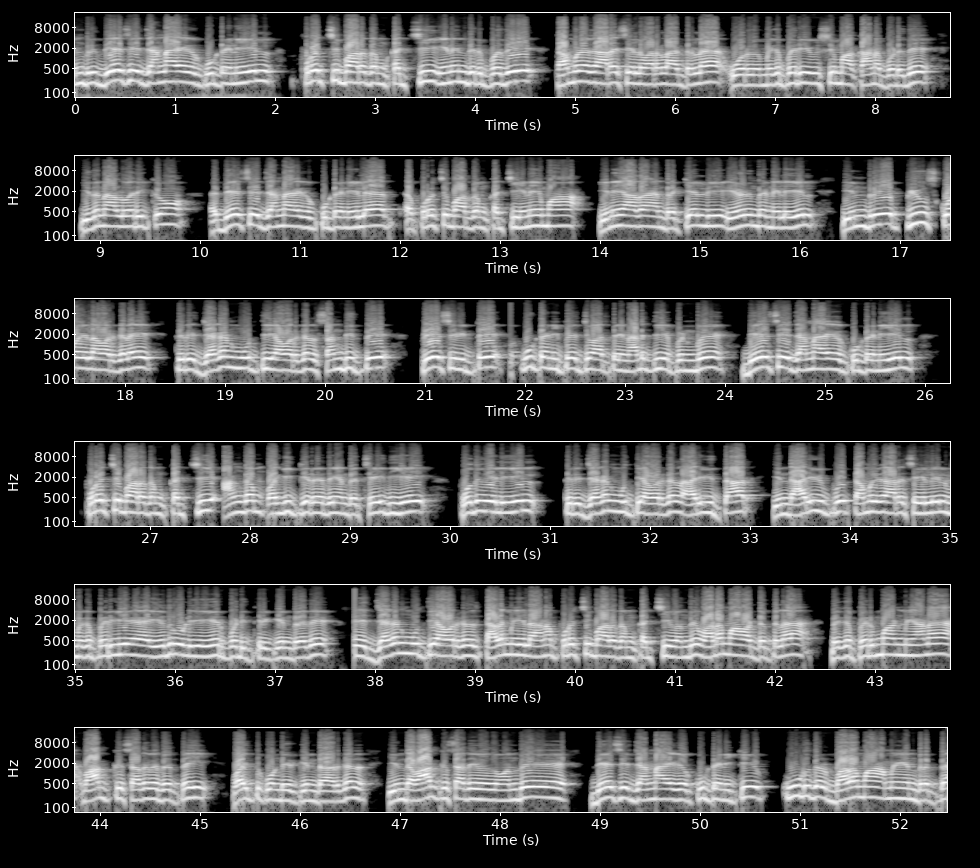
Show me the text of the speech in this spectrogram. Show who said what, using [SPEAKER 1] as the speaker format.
[SPEAKER 1] இன்று தேசிய ஜனநாயக கூட்டணியில் புரட்சி பாரதம் கட்சி இணைந்திருப்பது தமிழக அரசியல் வரலாற்றில் ஒரு மிகப்பெரிய விஷயமா காணப்படுது. இதனால் வரைக்கும் தேசிய ஜனநாயக கூட்டணியில புரட்சி பாரதம் கட்சி இணையுமா இணையாதா என்ற கேள்வி எழுந்த நிலையில் இன்று பியூஷ் கோயல் அவர்களை திரு ஜெகன்மூர்த்தி அவர்கள் சந்தித்து பேசிவிட்டு கூட்டணி பேச்சுவார்த்தை நடத்திய பின்பு தேசிய ஜனநாயக கூட்டணியில் புரட்சி பாரதம் கட்சி அங்கம் வகிக்கிறது என்ற செய்தியை பொதுவெளியில் திரு ஜெகன்மூர்த்தி அவர்கள் அறிவித்தார். இந்த அறிவிப்பு தமிழக அரசியலில் மிகப்பெரிய எதிரொலியை ஏற்படுத்தியிருக்கின்றது. ஜெகன்மூர்த்தி அவர்கள் தலைமையிலான புரட்சி பாரதம் கட்சி வந்து வட மாவட்டத்தில் மிக பெரும்பான்மையான வாக்கு சதவீதத்தை வைத்து கொண்டிருக்கின்றார்கள். இந்த வாக்கு சதவீதம் வந்து தேசிய ஜனநாயக கூட்டணிக்கு கூடுதல் பலமா அமையன்றத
